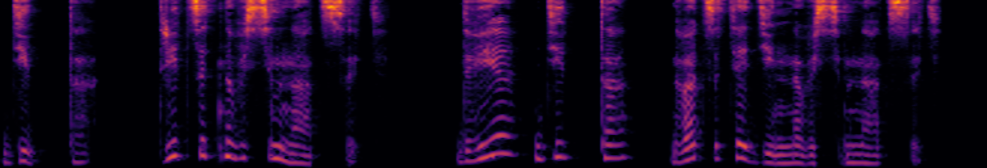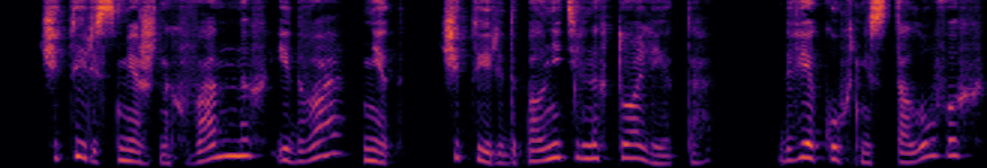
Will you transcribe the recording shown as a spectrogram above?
дитта, 30 на 18. Две дитта, 21 на 18. Четыре смежных ванных и два, нет, четыре дополнительных туалета. Две кухни-столовых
